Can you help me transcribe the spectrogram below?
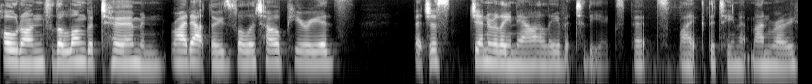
hold on for the longer term and ride out those volatile periods. But just generally now, I leave it to the experts like the team at Munro.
